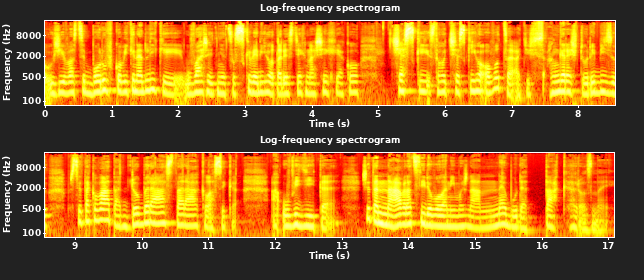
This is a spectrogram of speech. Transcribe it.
uh, užívat si borůvkový knedlíky, uvařit něco skvělého tady z těch našich jako český, z toho českého ovoce, ať už z angreštu, rybízu, prostě taková ta dobrá stará klasika. A uvidíte, že ten návrat z té dovolený možná nebude tak hrozný.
